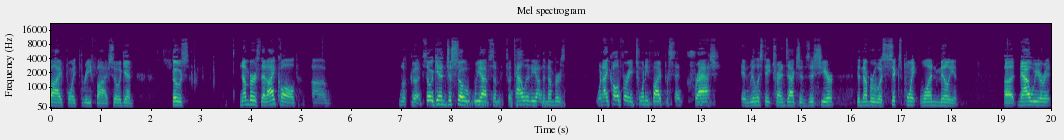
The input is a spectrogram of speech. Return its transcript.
5.35. So, again, those numbers that I called um, look good. So again, just so we have some totality on the numbers, when I called for a 25% crash in real estate transactions this year, the number was 6.1 million. Uh, now we are at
